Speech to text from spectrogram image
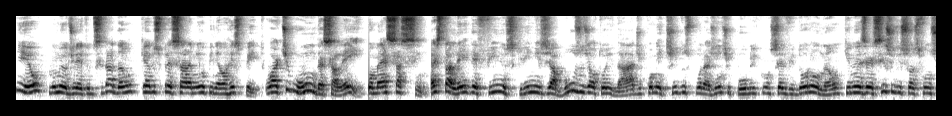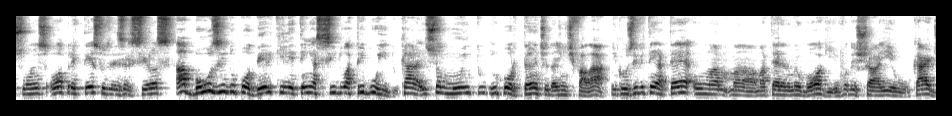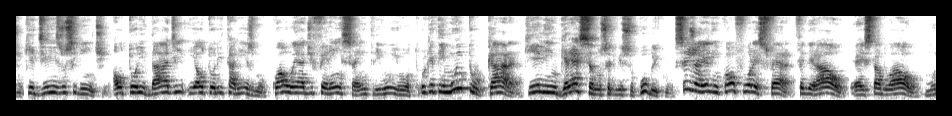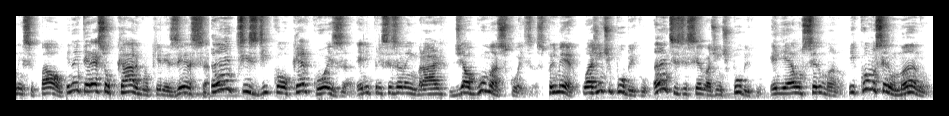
e eu, no meu direito de cidadão, quero expressar a minha opinião a respeito. O artigo 1 dessa lei começa assim. Esta lei define os crimes de abuso de autoridade cometidos por agente público, servidor ou não, que no exercício de suas funções ou a pretexto de exercê-las, abuse do poder que lhe tenha sido atribuído. Cara, isso é muito importante da gente falar. Inclusive tem até uma, uma matéria no meu blog, eu vou deixar aí o card, que diz o seguinte, autoridade e autoritarismo qual é a diferença entre um e outro. Porque tem muito cara que ele ingressa no serviço público, seja ele em qual for a esfera, federal, é, estadual, municipal, e não interessa o cargo que ele exerça, antes de qualquer coisa, ele precisa lembrar de algumas coisas. Primeiro, o agente público, antes de ser o agente público, ele é um ser humano. E como ser humano,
